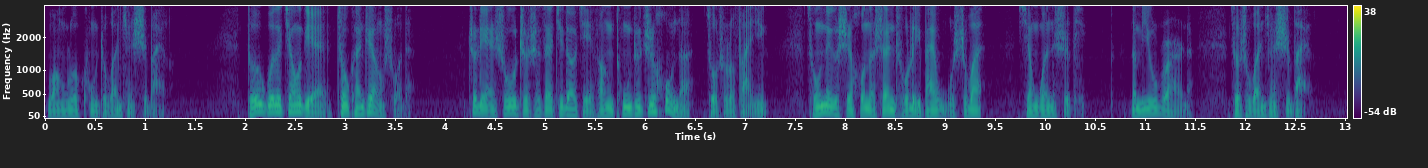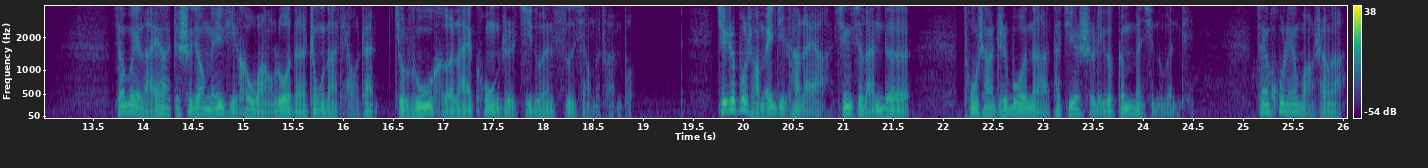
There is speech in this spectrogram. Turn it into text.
网络控制完全失败了。德国的焦点周刊这样说的：“这脸书只是在接到解放通知之后呢，做出了反应。从那个时候呢，删除了一百五十万相关的视频。那么 Uber 呢，则是完全失败了。在未来啊，这社交媒体和网络的重大挑战就如何来控制极端思想的传播。其实不少媒体看来啊，新西兰的屠杀直播呢，它揭示了一个根本性的问题：在互联网上啊，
